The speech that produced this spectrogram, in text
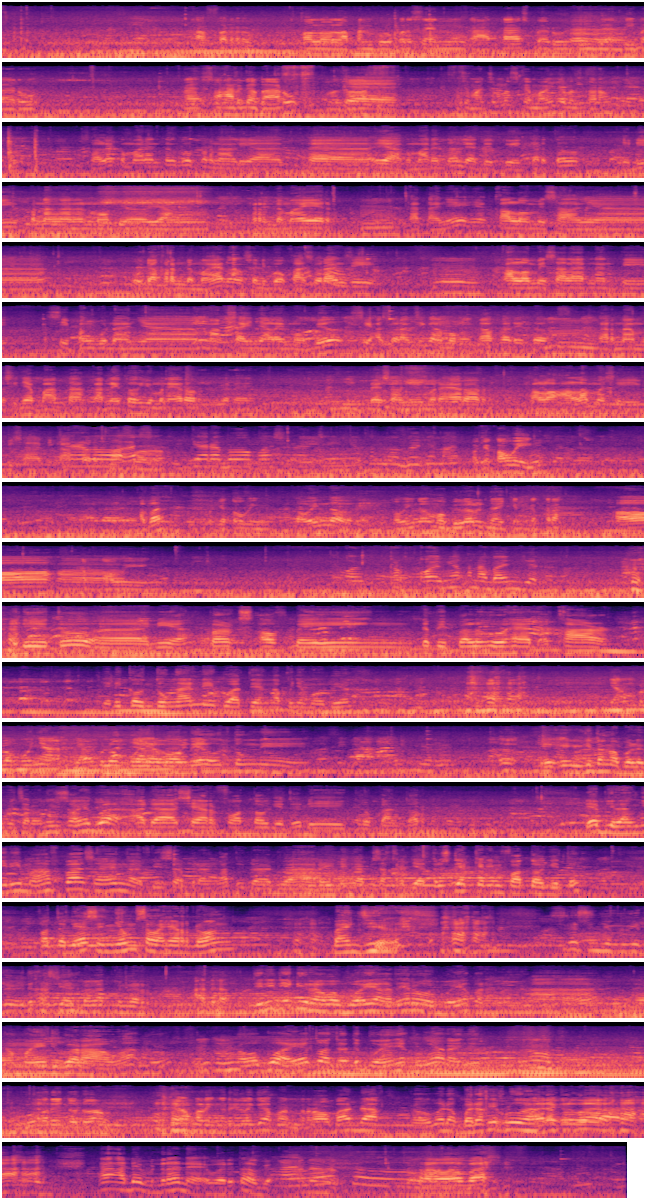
cover kalau 80% ke atas baru Ah. diganti baru. Nah, seharga baru. Oke. Macam-macam lah skemanya zaman sekarang. soalnya kemarin tuh gue pernah lihat eh ya kemarin tuh lihat di Twitter tuh jadi penanganan mobil yang kerendam air Hmm. katanya ya kalau misalnya udah kerendam air langsung dibawa ke asuransi Hmm. kalau misalnya nanti si penggunanya maksain nyalain mobil si asuransi nggak mau ke cover itu karena mesinnya patah karena itu human error katanya based on human error kalau alam masih bisa di Cara cover bawa as- cara bawa ke asuransinya kan mobilnya mati. Pakai towing, apa pakai towing. towing tuh Towing tuh mobilnya lu naikin ke truk, oh truk ha. towing. Oh, truk koinnya kena banjir. Jadi itu eh, ini ya perks of being the people who had a car. Jadi keuntungan nih buat yang nggak punya mobil. Yang belum punya. Yang belum punya mobil untung nih. Ya, ya, kita nggak boleh bicara untung. Soalnya gue ada share foto gitu di grup kantor. Dia bilang gini, maaf pak, saya nggak bisa berangkat udah dua hari ini nggak bisa kerja. Terus dia kirim foto gitu. Foto dia senyum seleher doang, banjir. Dia senyum gitu, itu kasihan banget bener. Ada. Jadi dia di rawa buaya, katanya rawa buaya parah banget. Namanya juga rawa, bro. Rawa buaya tuh hati-hati buayanya keluar anjir. Gue ngeri itu doang. Itu yang paling ngeri lagi apa? Rawa badak. Rawa badak, badaknya keluar. ada keluar ah ada beneran ya baru tahu gak Ada.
